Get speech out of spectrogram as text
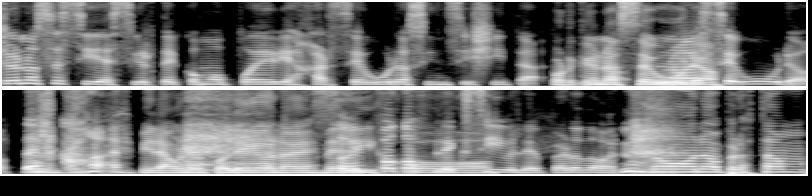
Yo no sé si decirte cómo puede viajar seguro sin sillita. Porque no, es seguro. No es seguro, tal cual. Mira, una colega una vez me Soy dijo. poco flexible, perdón. No, no, pero está,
